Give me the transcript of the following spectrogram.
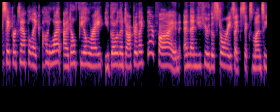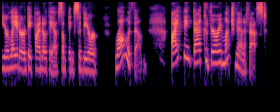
Say, for example, like, oh, what? I don't feel right. You go to the doctor, like, they're fine. And then you hear the stories like six months, a year later, they find out they have something severe wrong with them. I think that could very much manifest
